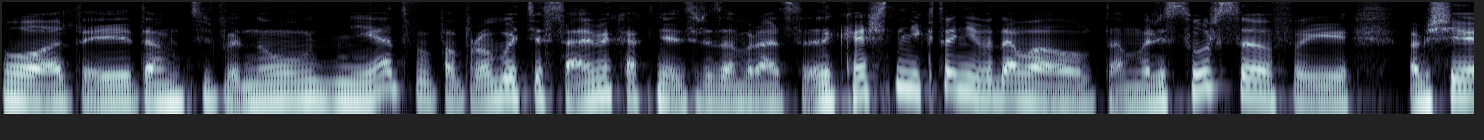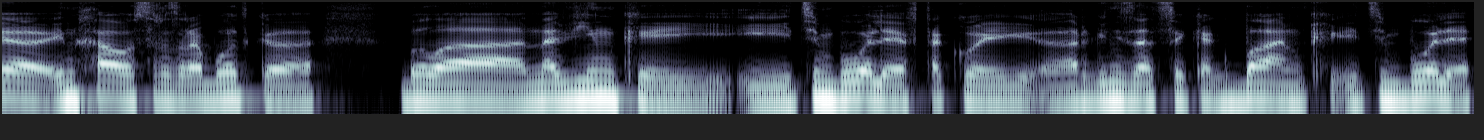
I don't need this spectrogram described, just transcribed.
Вот, и там типа, ну нет, вы попробуйте сами как-нибудь разобраться. Конечно, никто не выдавал там ресурсов, и вообще in-house разработка была новинкой, и тем более в такой организации, как банк, и тем более...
